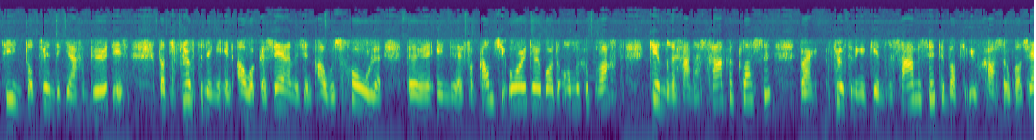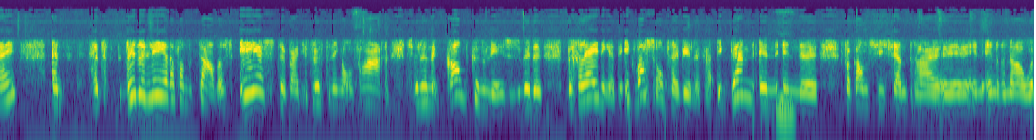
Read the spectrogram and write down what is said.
10 tot 20 jaar gebeurd is... dat die vluchtelingen in oude kazernes, in oude scholen... eh, in de vakantieorde worden ondergebracht. Kinderen gaan naar schakelklassen... waar vluchtelingenkinderen samen zitten, wat uw gast ook al zei. En het willen leren van de taal, dat is het eerste waar die vluchtelingen om vragen. Ze willen een krant kunnen lezen, ze willen begeleiding hebben. Ik was zo'n vrijwilliger. Ik ben in, in eh, vakantiecentra eh, in, in Renauwen,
